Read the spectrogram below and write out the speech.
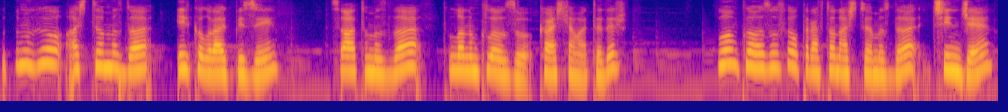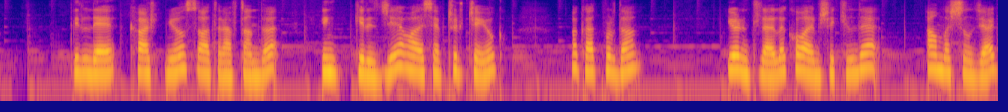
Kutumuzu açtığımızda ilk olarak bizi saatimizde kullanım kılavuzu karşılamaktadır. Kullanım kılavuzu sol taraftan açtığımızda Çince, dille karşılıyor. Sağ taraftan da İngilizce. Maalesef Türkçe yok. Fakat buradan görüntülerle kolay bir şekilde anlaşılacak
